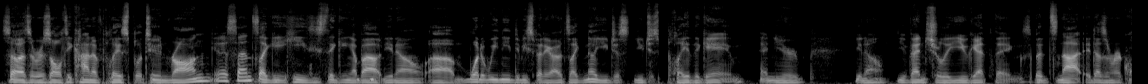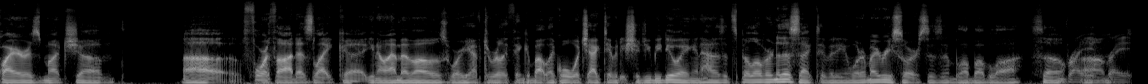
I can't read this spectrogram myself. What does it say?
so as a result he kind of plays splatoon wrong in a sense. Like he, he's thinking about you know um, what do we need to be spending on? It's like no you just you just play the game and you're you know eventually you get things but it's not it doesn't require as much um, uh, forethought as like uh, you know mmos where you have to really think about like well which activity should you be doing and how does it spill over into this activity and what are my resources and blah blah blah so Right, um, right.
